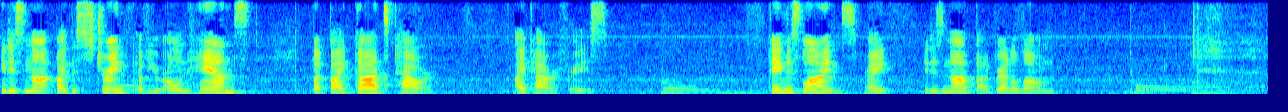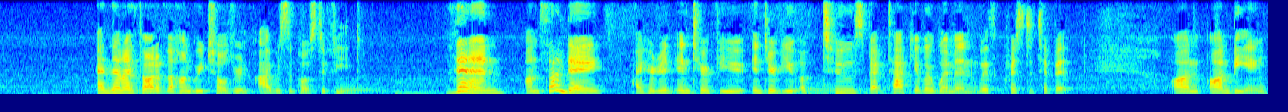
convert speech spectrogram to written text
It is not by the strength of your own hands, but by God's power. I paraphrase. Famous lines, right? It is not by bread alone. And then I thought of the hungry children I was supposed to feed. Then, on Sunday, I heard an interview interview of two spectacular women with Krista Tippett on on Being,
